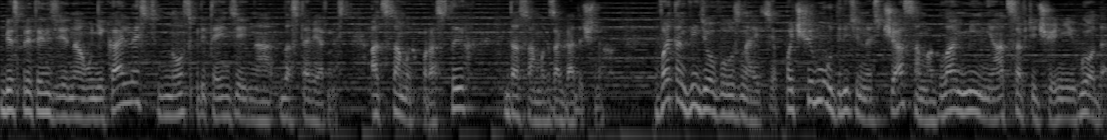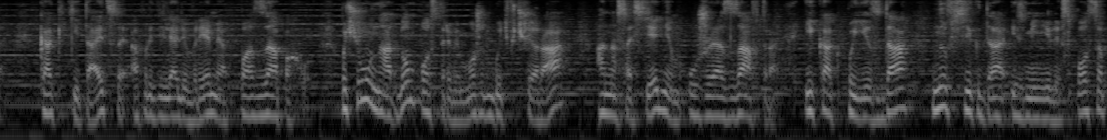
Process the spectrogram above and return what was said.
Без претензий на уникальность, но с претензией на достоверность. От самых простых до самых загадочных. В этом видео вы узнаете, почему длительность часа могла меняться в течение года, как китайцы определяли время по запаху, почему на одном острове может быть вчера, а на соседнем уже завтра, и как поезда навсегда изменили способ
